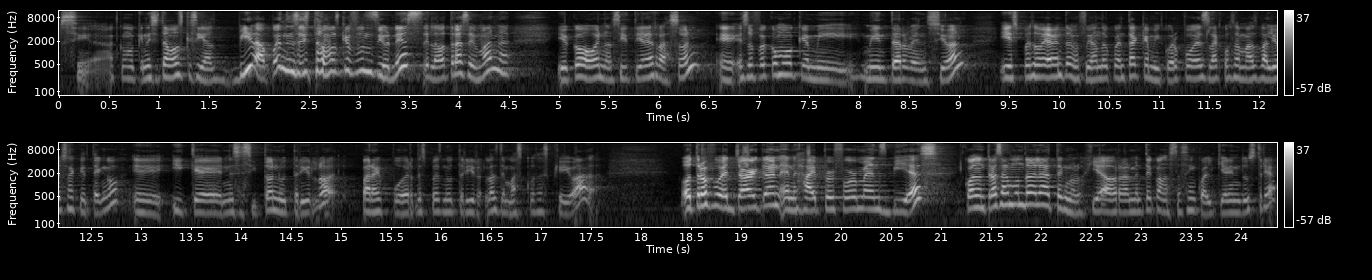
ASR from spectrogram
sí, ah, como que necesitamos que sigas vida, pues necesitamos que funciones la otra semana. Yo como, bueno, sí, tienes razón. Eh, eso fue como que mi, mi, intervención. Y después obviamente me fui dando cuenta que mi cuerpo es la cosa más valiosa que tengo eh, y que necesito nutrirlo para poder después nutrir las demás cosas que yo haga. Otro fue Jargon and High Performance BS. Cuando entras al mundo de la tecnología o realmente cuando estás en cualquier industria,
